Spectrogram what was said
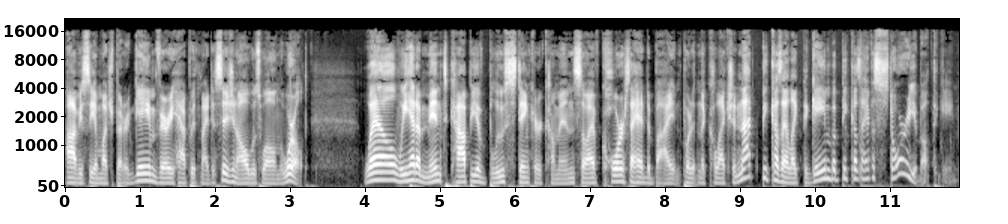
Obviously, a much better game. Very happy with my decision. All was well in the world. Well, we had a mint copy of Blue Stinker come in, so of course I had to buy it and put it in the collection. Not because I like the game, but because I have a story about the game.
